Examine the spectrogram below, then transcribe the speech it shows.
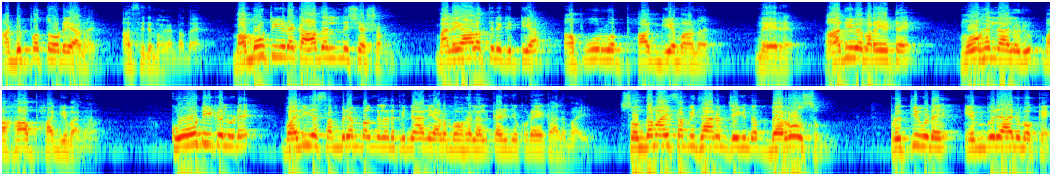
അടുപ്പത്തോടെയാണ് ആ സിനിമ കണ്ടത്. മമ്മൂട്ടിയുടെ കാതലിന് ശേഷം മലയാളത്തിന് കിട്ടിയ അപൂർവ ഭാഗ്യമാണ് നേരെ. ആദ്യമേ പറയട്ടെ മോഹൻലാൽ ഒരു മഹാഭാഗ്യവാനാണ്. കോടികളുടെ വലിയ സംരംഭങ്ങളുടെ പിന്നാലെയാണ് മോഹൻലാൽ കഴിഞ്ഞ കുറേ കാലമായി. സ്വന്തമായി സംവിധാനം ചെയ്യുന്ന ബെറോസും പൃഥ്വിയുടെ എമ്പുരാനുമൊക്കെ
